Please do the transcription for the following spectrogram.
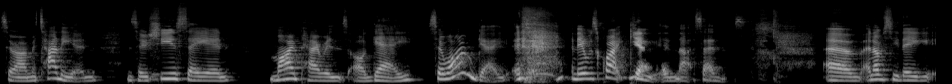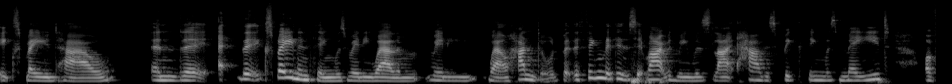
so I'm Italian. And so she is saying, My parents are gay, so I'm gay. and it was quite Yeah. cute in that sense. Um, and obviously, they explained how. And the the explaining thing was really well and really well handled. But the thing that didn't sit right with me was like how this big thing was made of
